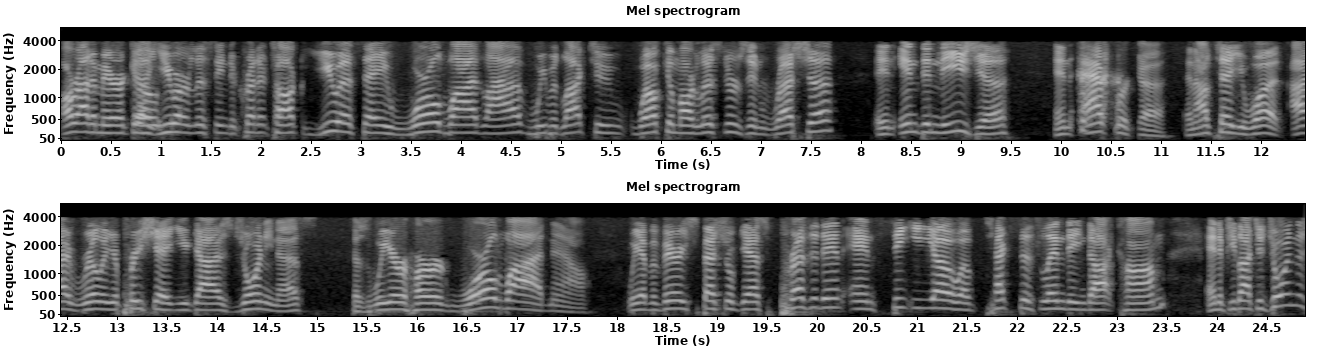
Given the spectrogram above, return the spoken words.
All right, America, So- you are listening to Credit Talk USA Worldwide Live. We would like to welcome our listeners in Russia, in Indonesia, and Africa. And I'll tell you what, I really appreciate you guys joining us because we are heard worldwide now. We have a very special guest, President and CEO of TexasLending.com. And if you'd like to join the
